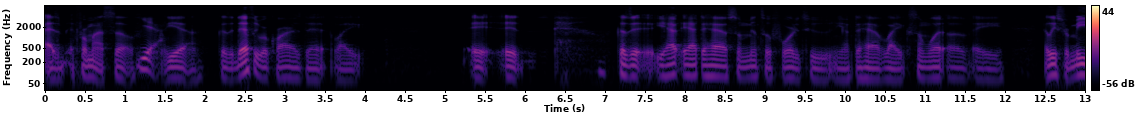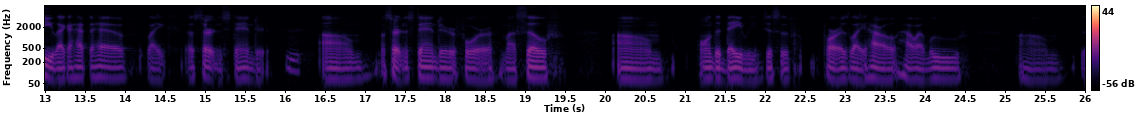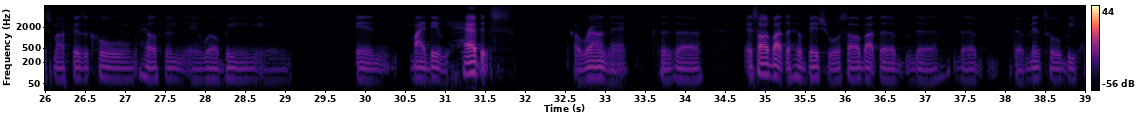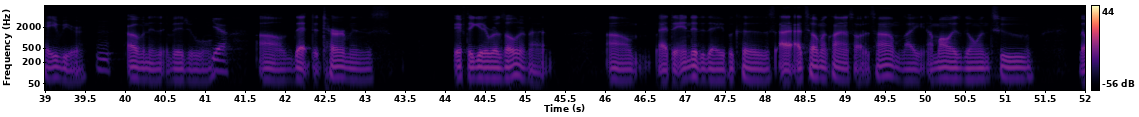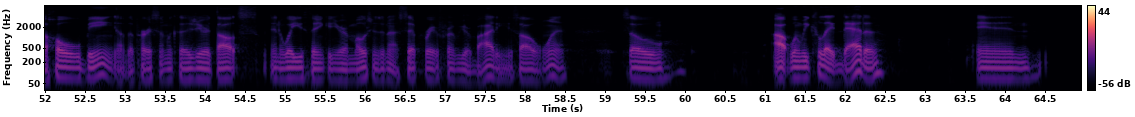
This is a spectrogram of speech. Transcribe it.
As for myself. Yeah. Yeah, because it definitely requires that. Like, it it because it you have you have to have some mental fortitude. And you have to have like somewhat of a, at least for me, like I have to have like a certain standard, Mm. um, a certain standard for myself, um, on the daily, just as far as like how how I move, um, just my physical health and, and well being and in my daily habits around that because uh, it's all about the habitual. It's all about the the the the mental behavior Mm. of an individual Yeah. um, that determines if they get a result or not. Um, at the end of the day, because I, I tell my clients all the time, like I'm always going to the whole being of the person because your thoughts and the way you think and your emotions are not separate from your body. It's all one. So uh, when we collect data and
